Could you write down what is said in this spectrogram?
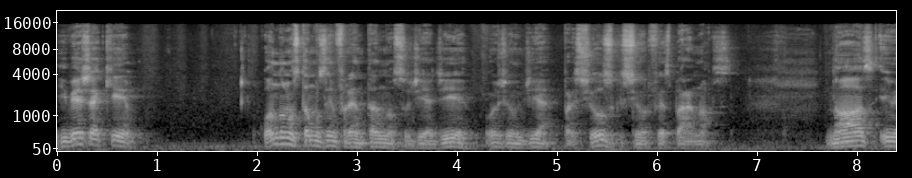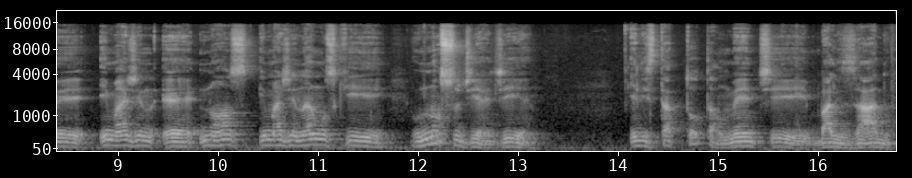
E veja que quando nós estamos enfrentando nosso dia a dia, hoje é um dia precioso que o Senhor fez para nós. Nós, imagine, é, nós imaginamos que o nosso dia a dia ele está totalmente balizado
